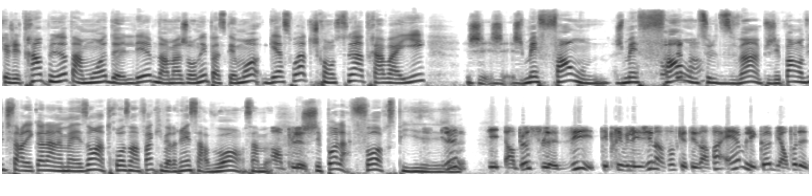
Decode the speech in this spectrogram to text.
que j'ai 30 minutes à moi de libre dans ma journée parce que moi, guess what, je continue à travailler, je, je, je m'effondre, je m'effondre sur le divan, puis j'ai pas envie de faire l'école à la maison à trois enfants qui veulent rien savoir, ça me En plus. j'ai pas la force puis et en plus, tu l'as dit, t'es privilégié dans le sens que tes enfants aiment l'école, ils n'ont pas de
